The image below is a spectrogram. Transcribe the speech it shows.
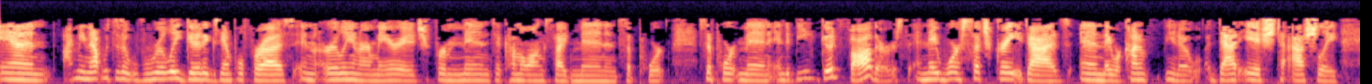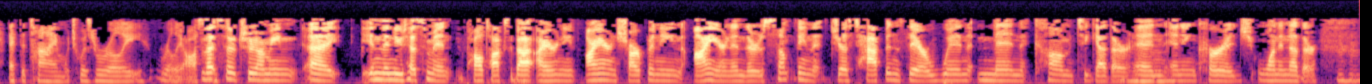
And I mean, that was a really good example for us in early in our marriage for men to come alongside men and support support men and to be good fathers. And they were such great dads, and they were kind of you know dad-ish to Ashley at the time, which was really really awesome. That's so true. I mean, uh, in the New Testament, Paul talks about ironing, iron sharpening iron, and there's something that just happens there when men come together mm-hmm. and and encourage one another. Mm-hmm.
